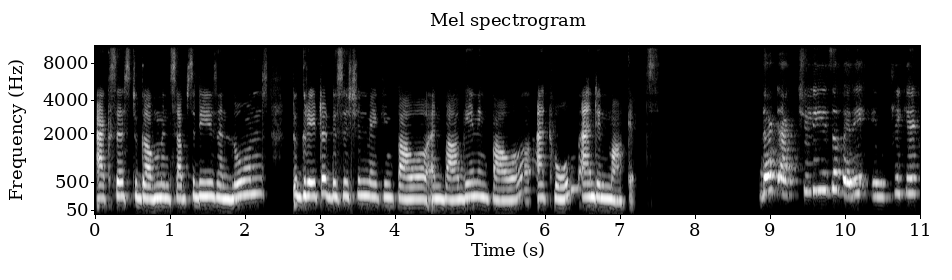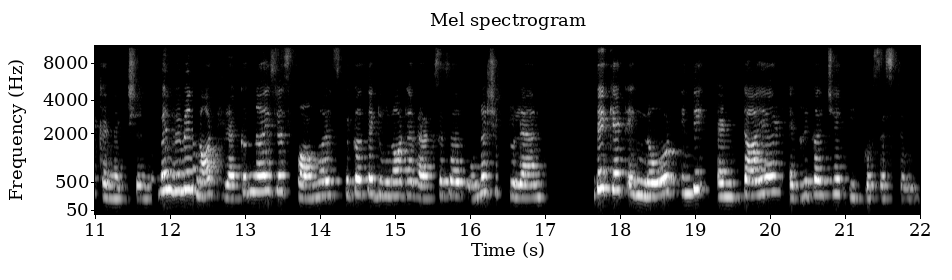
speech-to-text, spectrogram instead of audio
access to government subsidies and loans to greater decision making power and bargaining power at home and in markets? That actually is a very intricate connection. When women are not recognized as farmers because they do not have access or ownership to land, they get ignored in the entire agriculture ecosystem.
